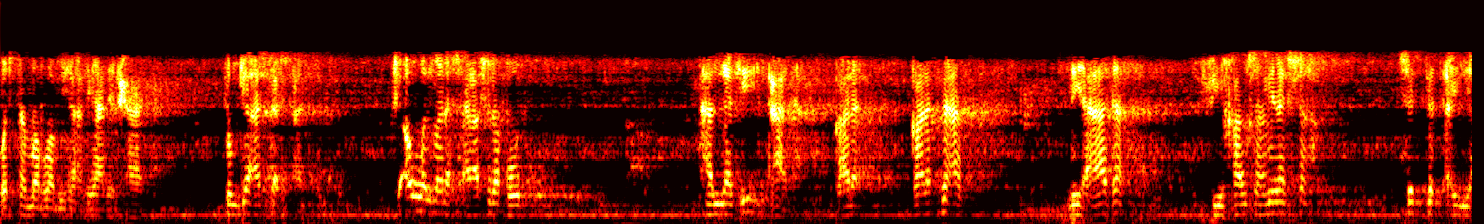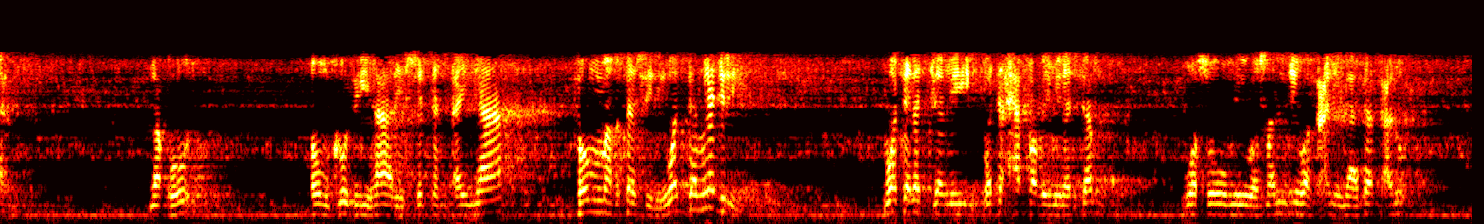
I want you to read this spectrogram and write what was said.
واستمر بها في هذه الحال ثم جاءت تسأل في أول ما نسأل شو نقول؟ هل لك عادة؟ قالت قالت نعم لي عادة في خمسة من الشهر ستة أيام نقول امكثي هذه الستة أيام ثم اغتسلي والدم يجري وتلجمي وتحفظي من الدم وصومي وصلي وافعلي ما تفعل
